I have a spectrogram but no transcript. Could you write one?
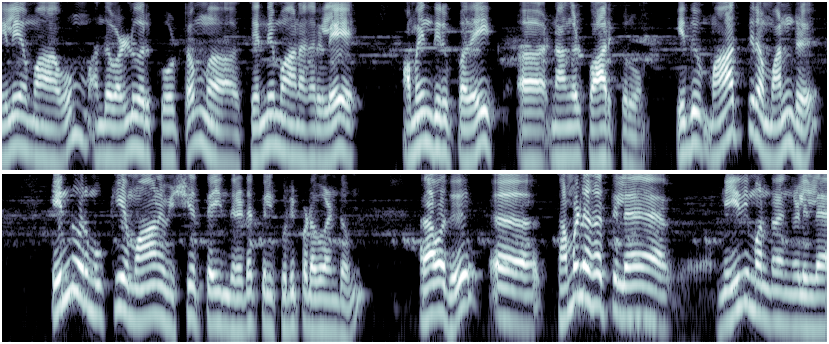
நிலையமாகவும் அந்த வள்ளுவர் கோட்டம் சென்னை மாநகரிலே அமைந்திருப்பதை நாங்கள் பார்க்கிறோம். இது மாத்திரமன்று இன்னொரு முக்கியமான விஷயத்தை இந்த இடத்தில் குறிப்பிட வேண்டும். அதாவது தமிழகத்தில் நீதிமன்றங்களில்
